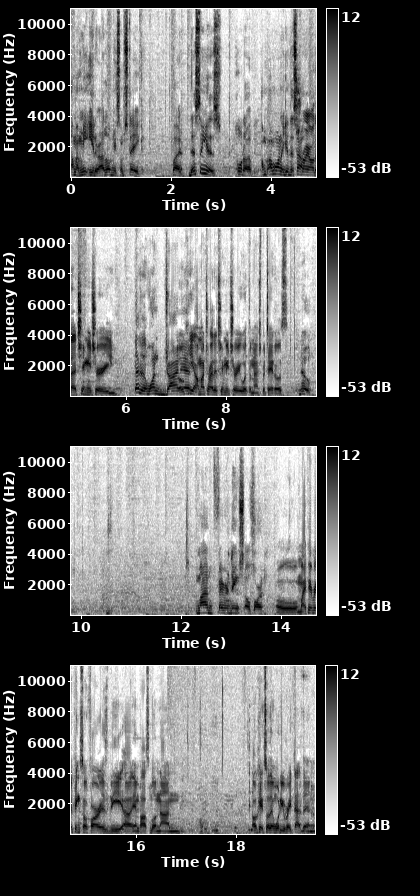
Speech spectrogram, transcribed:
I'm a meat eater. I love me some steak, but this thing is. Hold up, I'm, I want to get this Try out. all that chimichurri. That is one giant. Loki, I'm gonna try the chimichurri with the mashed potatoes. No. My favorite thing so far. Oh, my favorite thing so far is the uh, Impossible Naan. Okay, so then what do you rate that then?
